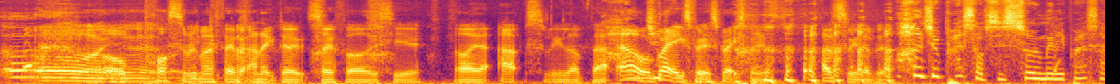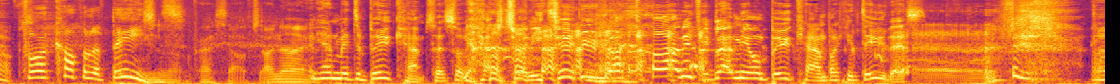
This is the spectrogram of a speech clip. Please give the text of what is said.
Oh, yeah. possibly my favourite anecdote so far this year. I absolutely love that. Oh, great experience, great experience. absolutely loved it. 100 press ups is so many press ups. For a couple of It's a lot beans. of press ups. I know. And you hadn't been to boot camp, so it's sort of catch 22. I can't. If you'd let me on boot camp, I could do this.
